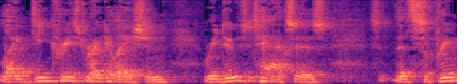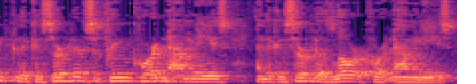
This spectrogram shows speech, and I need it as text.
like decreased regulation, reduced taxes, the Supreme, the conservative Supreme Court nominees and the conservative lower court nominees,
